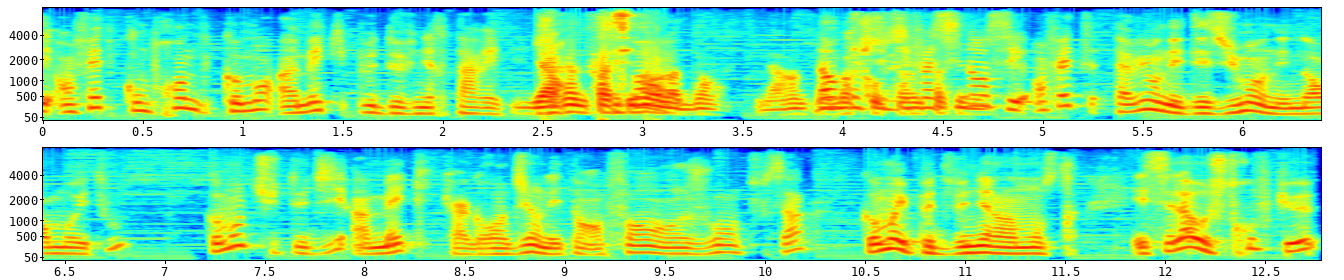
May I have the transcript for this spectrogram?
c'est en fait comprendre comment un mec peut devenir taré. Il y a rien de fascinant là-dedans. Non, quand je dis fascinant, c'est en fait, t'as vu, on est des humains, on est normaux et tout. Comment tu te dis un mec qui a grandi en étant enfant, en jouant, tout ça, comment il peut devenir un monstre? Et c'est là où je trouve que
